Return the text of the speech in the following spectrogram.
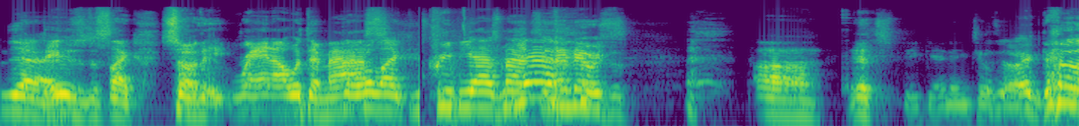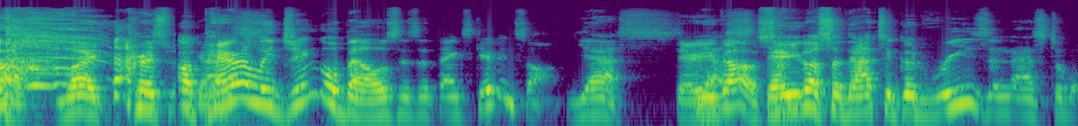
Yeah. They was just like, so they ran out with their masks, were like- creepy ass masks, Yeah. and then they was just, uh, it's beginning to look like- Christmas. guys. Apparently, Jingle Bells is a Thanksgiving song. Yes. There you Yes. go. So- there you go. So that's a good reason as to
